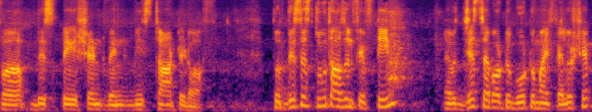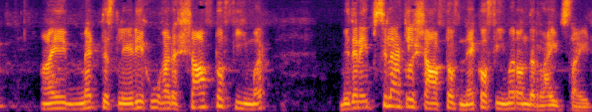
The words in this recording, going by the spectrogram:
uh, this patient when we started off. So this is 2015. I was just about to go to my fellowship. I met this lady who had a shaft of femur with an ipsilateral shaft of neck of femur on the right side.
